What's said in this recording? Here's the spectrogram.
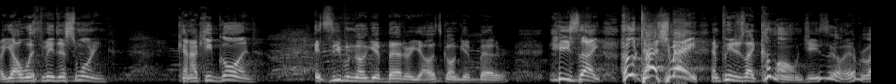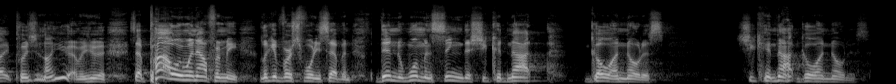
Are y'all with me this morning? Can I keep going? It's even gonna get better, y'all. It's gonna get better. He's like, Who touched me? And Peter's like, Come on, Jesus. Everybody pushing on you. I mean, he said, Power went out from me. Look at verse 47. Then the woman seeing that she could not go unnoticed. She cannot go unnoticed.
